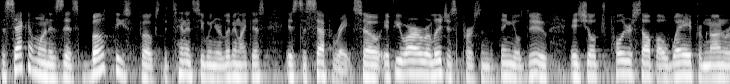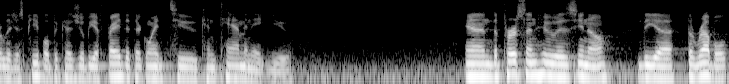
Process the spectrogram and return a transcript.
The second one is this both these folks, the tendency when you're living like this is to separate. So if you are a religious person, the thing you'll do is you'll pull yourself away from non religious people because you'll be afraid that they're going to contaminate you and the person who is, you know, the, uh, the rebel,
